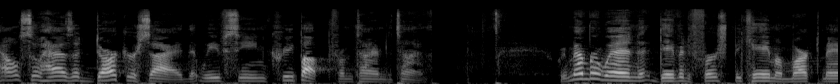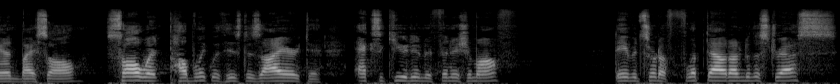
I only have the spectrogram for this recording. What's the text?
also has a darker side that we've seen creep up from time to time. Remember when David first became a marked man by Saul? Saul went public with his desire to execute him and finish him off. David sort of flipped out under the stress.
